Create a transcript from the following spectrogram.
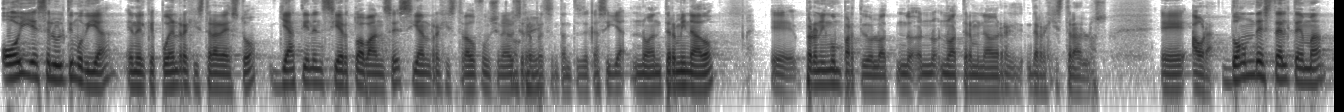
hoy es el último día en el que pueden registrar esto. Ya tienen cierto avance, si han registrado funcionarios y representantes de casilla, no han terminado. eh, pero ningún partido lo ha- no, ha terminado de registrarlos. Eh, ahora, ¿dónde está el tema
